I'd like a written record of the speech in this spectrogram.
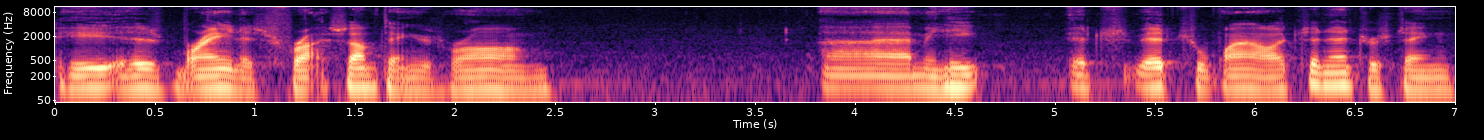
he his brain is fr- something is wrong. Uh, I mean, he it's it's wow, it's an interesting.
